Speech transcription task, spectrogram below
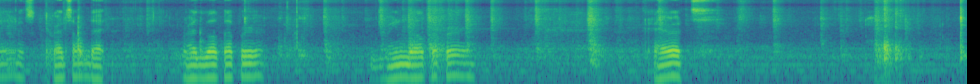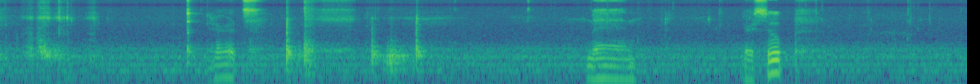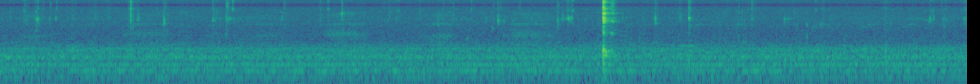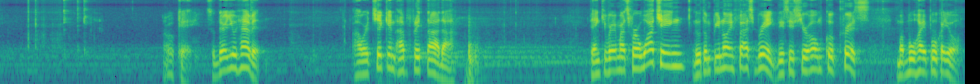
Let's grab some of that red bell pepper, green bell pepper, carrots. Carrots. Then your soup. Okay, so there you have it. Our chicken afritada. Thank you very much for watching. Lutong Pinoy Fast Break. This is your home cook, Chris. Mabuhay po kayo.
